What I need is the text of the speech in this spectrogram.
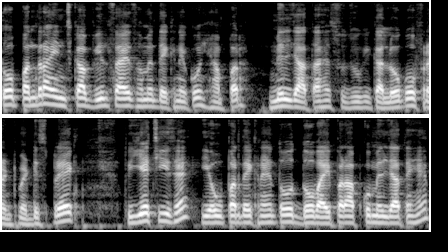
तो 15 इंच का व्हील साइज़ हमें देखने को यहाँ पर मिल जाता है सुजुकी का लोगो फ्रंट में डिस्क ब्रेक तो ये चीज़ है, ये ऊपर देख रहे हैं तो दो बाइपर आपको मिल जाते हैं।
